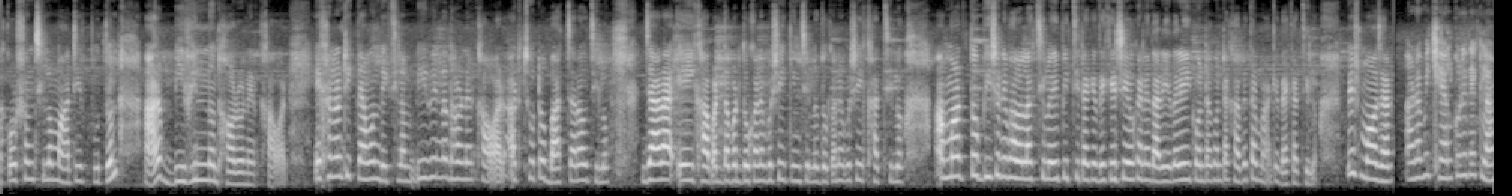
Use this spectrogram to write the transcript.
আকর্ষণ ছিল মাটির পুতুল আর বিভিন্ন ধরনের খাওয়ার। এখানেও ঠিক তেমন দেখছিলাম, বিভিন্ন ধরনের খাওয়ার। আর ছোট বাচ্চারাও ছিল, যারা এই খাবার দাবার দোকানে বসেই কিনছিল, দোকানে বসেই খাচ্ছিল। আমার তো ভীষণই ভালো লাগছিল এই পিচ্চিটাকে দেখে, সে ওখানে দাঁড়িয়ে দাঁড়িয়ে কোনটা কোনটা খাবে তার মাকে দেখাচ্ছিল। বেশ মজার। আর আমি খেয়াল করে দেখলাম,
